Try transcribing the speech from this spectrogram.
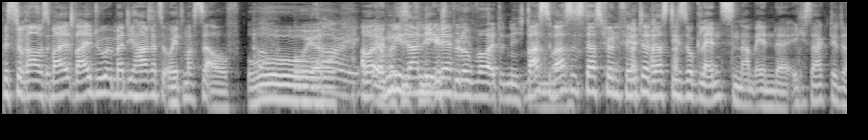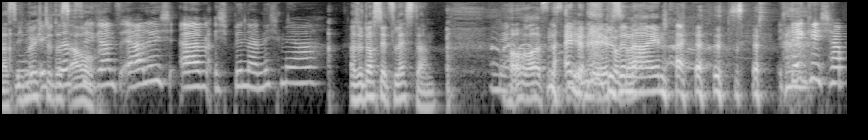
Bist du raus, weil, weil du immer die Haare zu. Oh, jetzt machst du auf. Oh, ja. Sorry. Aber Ja, irgendwie die sahen die in der. War heute nicht Was, was ist das für ein Filter, dass die so glänzen am Ende? Ich sag dir das. Ich möchte ich das auch. dir ganz ehrlich, ähm, ich bin da nicht mehr. Also du darfst jetzt lästern. Nee. Hau raus, ist die Nein, NDA du so, vorbei? nein. Ich denke, ich habe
